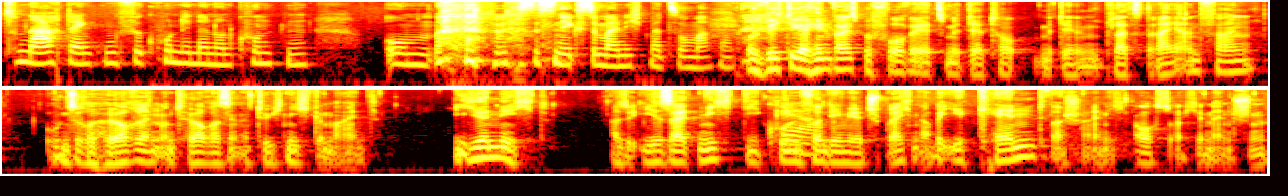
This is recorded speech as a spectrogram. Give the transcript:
zum Nachdenken für Kundinnen und Kunden, um das das nächste Mal nicht mehr zu machen. Und wichtiger Hinweis, bevor wir jetzt mit der Top, mit dem Platz 3 anfangen, unsere Hörerinnen und Hörer sind natürlich nicht gemeint. Ihr nicht. Also ihr seid nicht die Kunden, Ja. von denen wir jetzt sprechen, aber ihr kennt wahrscheinlich auch solche Menschen.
